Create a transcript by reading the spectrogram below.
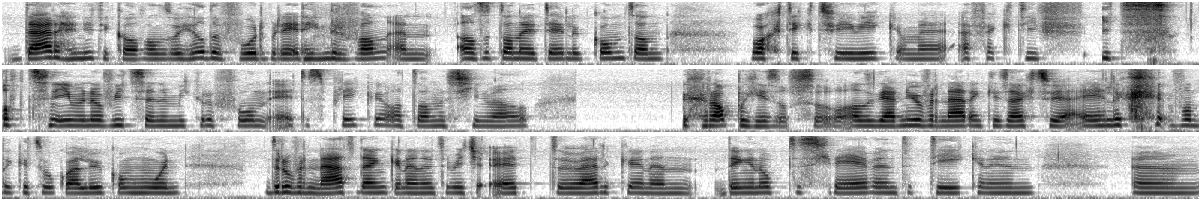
daar geniet ik al van. Zo heel de voorbereiding ervan. En als het dan uiteindelijk komt, dan wacht ik twee weken met effectief iets op te nemen of iets in een microfoon uit te spreken. Wat dan misschien wel grappig is of zo. Als ik daar nu over nadenk, is echt zo ja, eigenlijk vond ik het ook wel leuk om gewoon erover na te denken en het een beetje uit te werken en dingen op te schrijven en te tekenen. Ehm,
